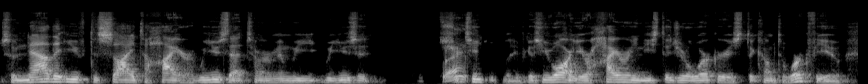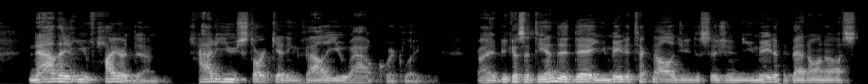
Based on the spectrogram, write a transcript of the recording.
so now that you've decided to hire we use that term and we we use it strategically right. because you are you're hiring these digital workers to come to work for you now that you've hired them how do you start getting value out quickly right? Because at the end of the day you made a technology decision you made a bet on us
